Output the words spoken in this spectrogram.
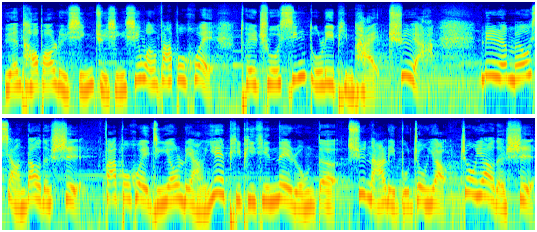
原淘宝旅行举行新闻发布会，推出新独立品牌去啊！令人没有想到的是，发布会仅有两页 PPT 内容的去哪里不重要，重要的是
